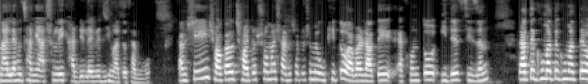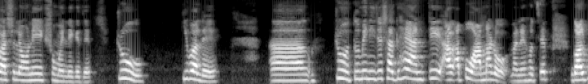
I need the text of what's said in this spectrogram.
নাহলে হচ্ছে আমি আসলেই খাড্ডির লাইভে ঝিমাতে থাকব। কারণ সেই সকাল ছয়টার সময়, সাড়ে ছটার সময় উঠি তো, আবার রাতে এখন তো ঈদের সিজন রাতে ঘুমাতে ঘুমাতেও আসলে অনেক সময় লেগে যায়। ট্রু, কি বলে? ট্রু, তুমি নিজের সাথে হ্যাঁ আন্টি আপু, আমারও মানে হচ্ছে গল্প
